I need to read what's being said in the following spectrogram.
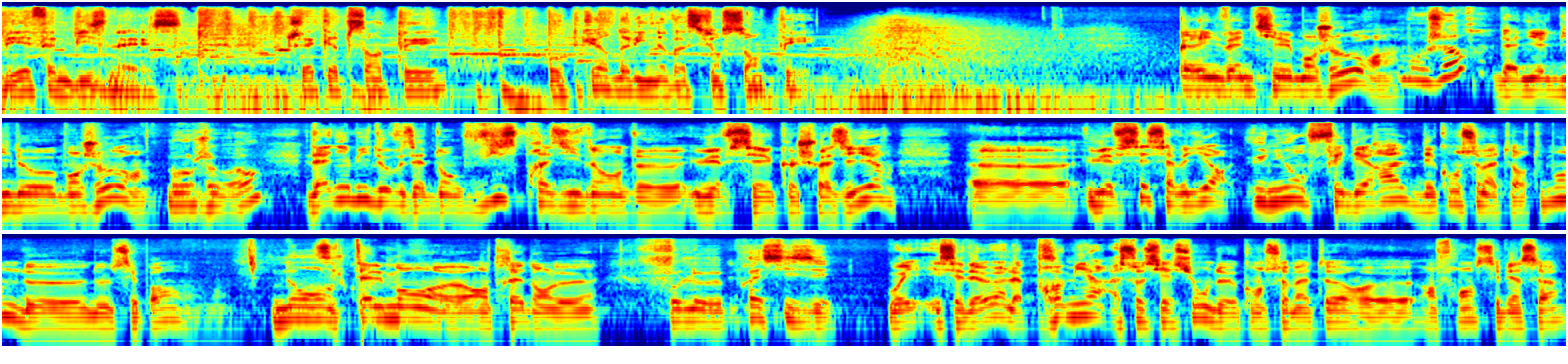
BFM Business. Check-up santé au cœur de l'innovation santé. Perrine Ventier, bonjour. Bonjour. Daniel Bidot, bonjour. Bonjour. Daniel Bidot, vous êtes donc vice-président de UFC Que Choisir. Euh, UFC, ça veut dire Union Fédérale des Consommateurs. Tout le monde ne, ne le sait pas. Non. C'est tellement euh, entré dans le... faut le préciser. Oui, et c'est d'ailleurs la première association de consommateurs euh, en France, c'est bien ça?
